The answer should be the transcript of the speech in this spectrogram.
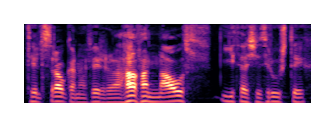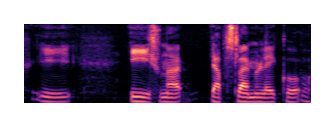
til strákana fyrir að hafa náð í þessi þrjústig í, í svona jafn slæmuleik og,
